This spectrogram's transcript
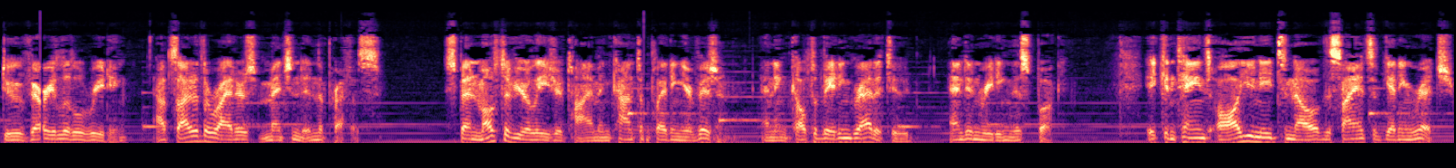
Do very little reading, outside of the writers mentioned in the preface. Spend most of your leisure time in contemplating your vision and in cultivating gratitude and in reading this book. It contains all you need to know of the science of getting rich,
